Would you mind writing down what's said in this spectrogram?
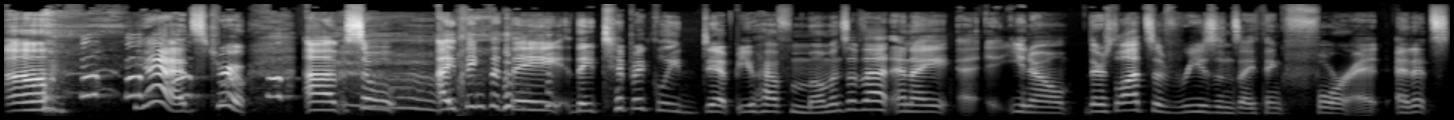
Um, yeah, it's true. Um, so I think that they they typically dip. You have moments of that, and I, uh, you know, there's lots of reasons I think for it, and it's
